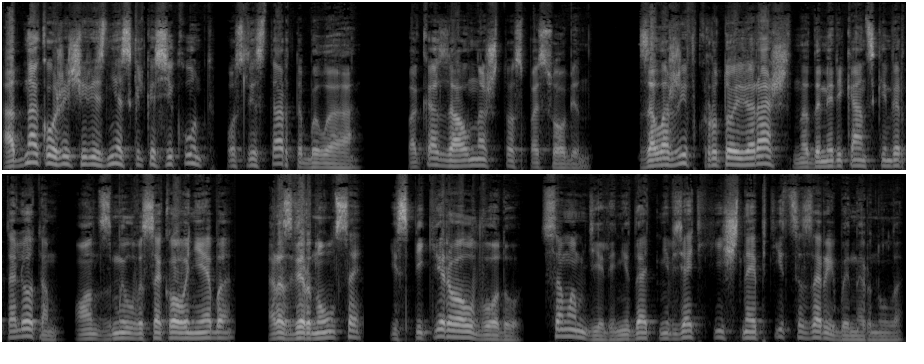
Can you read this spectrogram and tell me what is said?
Однако уже через несколько секунд после старта БЛА показал, на что способен. Заложив крутой вираж над американским вертолетом, он взмыл высокого неба, развернулся и спикировал в воду. В самом деле, не дать не взять хищная птица за рыбой нырнула.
